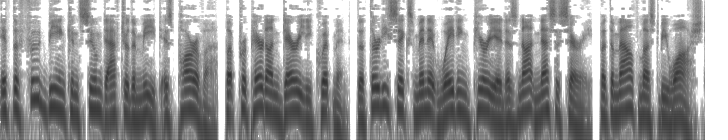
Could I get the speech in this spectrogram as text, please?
If the food being consumed after the meat is parava, but prepared on dairy equipment, the 36-minute waiting period is not necessary, but the mouth must be washed.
